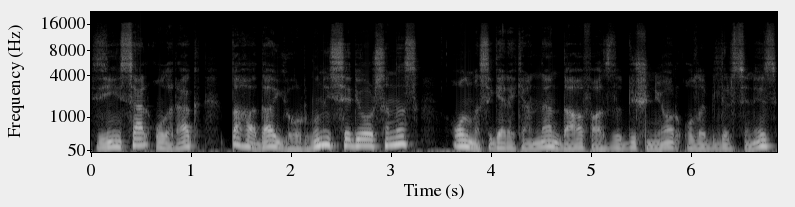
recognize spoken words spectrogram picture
zihinsel olarak daha da yorgun hissediyorsanız olması gerekenden daha fazla düşünüyor olabilirsiniz.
